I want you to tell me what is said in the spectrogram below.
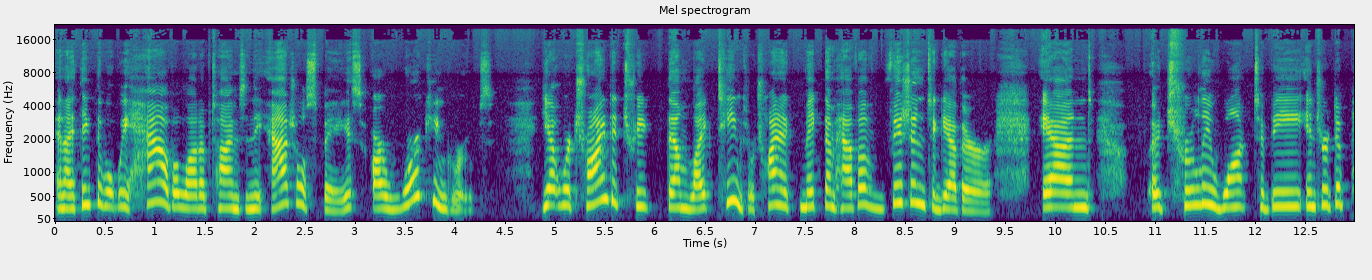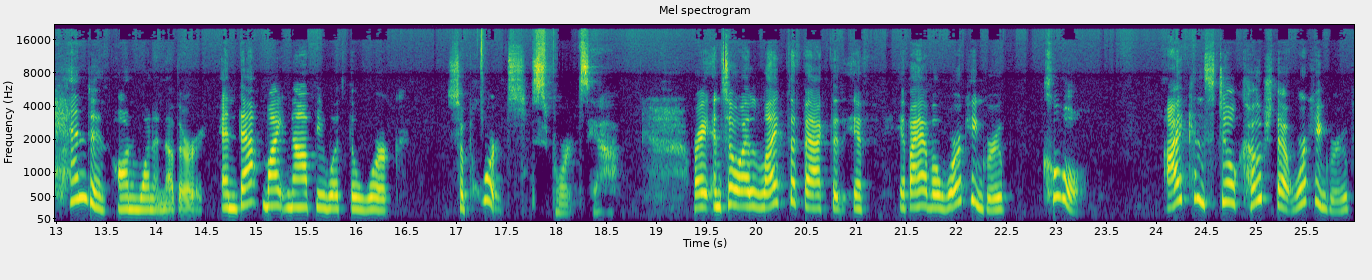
And I think that what we have a lot of times in the agile space are working groups Yet we're trying to treat them like teams. We're trying to make them have a vision together and uh, truly want to be interdependent on one another. And that might not be what the work supports. Supports, yeah. Right. And so I like the fact that if if I have a working group, cool. I can still coach that working group.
